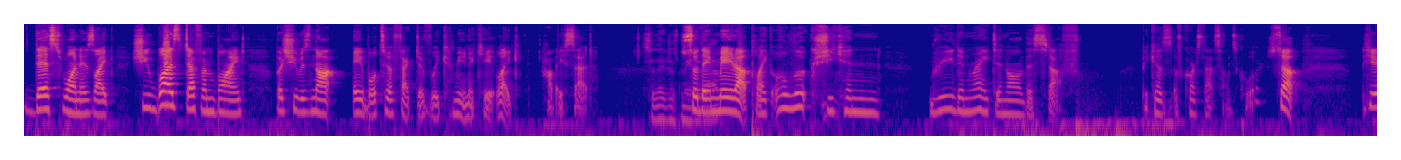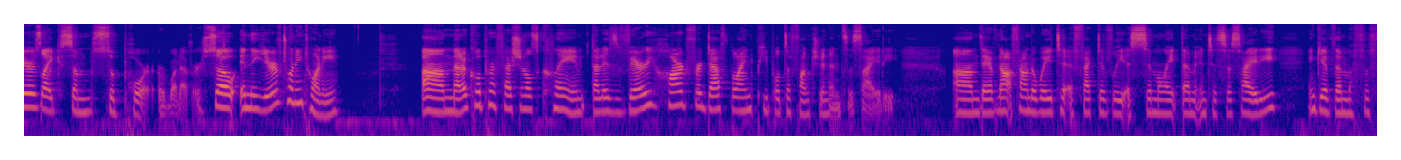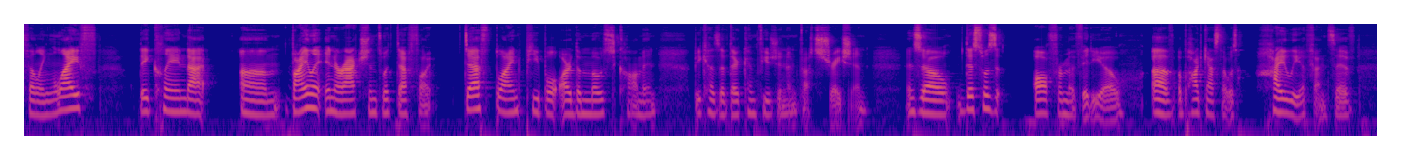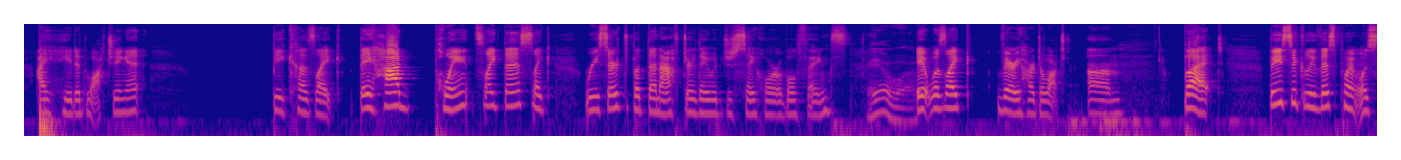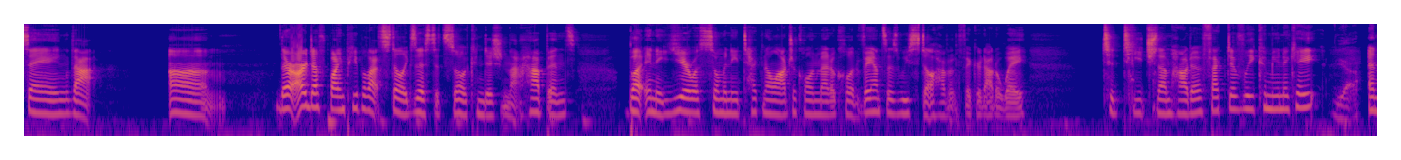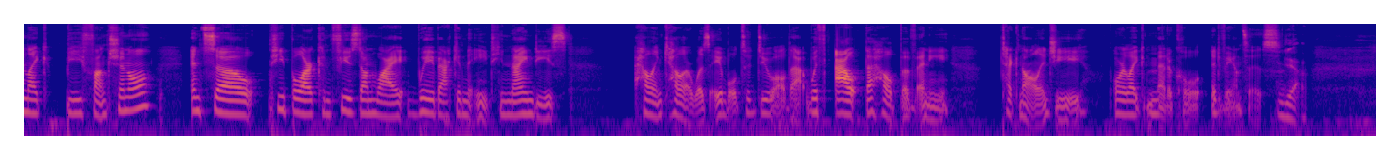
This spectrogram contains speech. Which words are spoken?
this one is like she was deaf and blind, but she was not able to effectively communicate like how they said. So they just made so they up. made up like, oh look, she can read and write and all this stuff. Because of course that sounds cooler. So here's like some support or whatever. So in the year of 2020, um, medical professionals claim that it is very hard for deaf-blind people to function in society. Um, they have not found a way to effectively assimilate them into society and give them a fulfilling life. They claim that um, violent interactions with deaf deaf blind people are the most common because of their confusion and frustration. And so this was all from a video of a podcast that was highly offensive. I hated watching it because like they had points like this, like research, but then after they would just say horrible things Ew. it was like very hard to watch. Um, but basically, this point was saying that um, there are deafblind people that still exist. It's still a condition that happens. But in a year with so many technological and medical advances, we still haven't figured out a way to teach them how to effectively communicate Yeah. and like be functional. And so people are confused on why way back in the 1890s Helen Keller was able to do all that without the help of any technology or like medical advances. Yeah.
